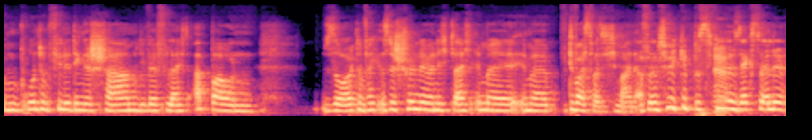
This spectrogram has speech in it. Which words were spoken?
rund um viele Dinge Scham, die wir vielleicht abbauen sollten. Vielleicht ist es schön, wenn wir nicht gleich immer, immer, du weißt, was ich meine. Also natürlich gibt es viele ja. sexuelle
